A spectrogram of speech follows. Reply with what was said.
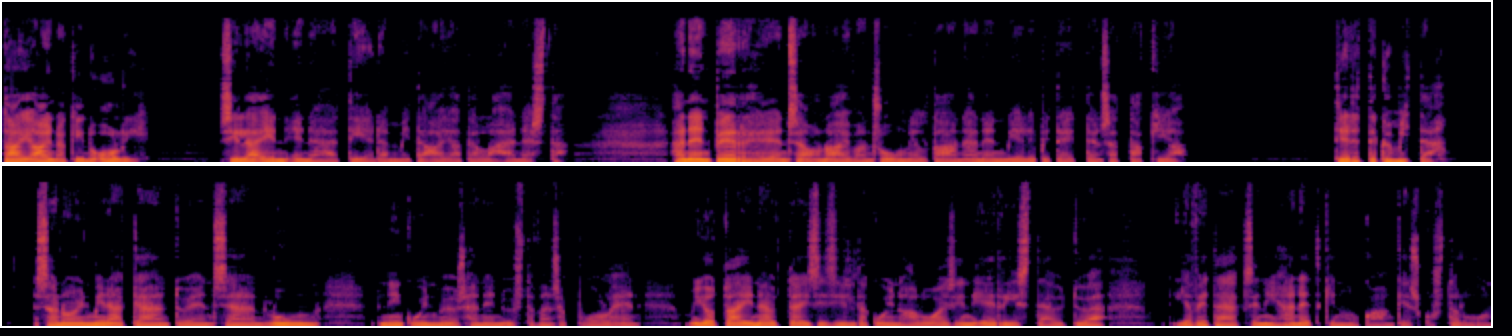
tai ainakin oli, sillä en enää tiedä mitä ajatella hänestä. Hänen perheensä on aivan suunniltaan hänen mielipiteittensä takia. Tiedättekö mitä? Sanoin minä kääntyen sään luun, niin kuin myös hänen ystävänsä puoleen, jotta ei näyttäisi siltä kuin haluaisin eristäytyä ja vetääkseni hänetkin mukaan keskusteluun.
